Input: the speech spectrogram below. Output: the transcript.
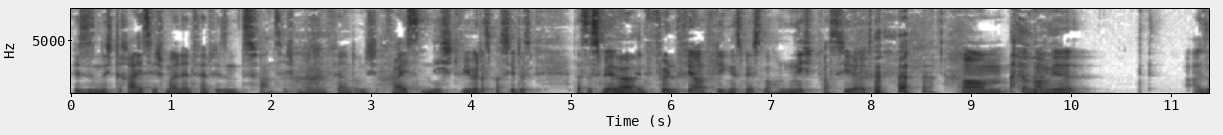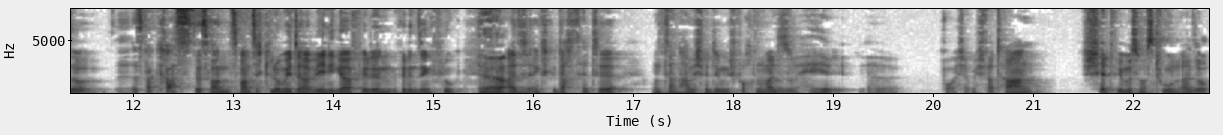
wir sind nicht 30 Meilen entfernt, wir sind 20 Meilen entfernt und ich weiß nicht, wie mir das passiert ist. Das ist mir Ja. in, in fünf Jahren Fliegen ist mir es noch nicht passiert. ähm, dann waren wir, also es war krass, das waren 20 Kilometer weniger für den, für den Sinkflug, Ja. als ich eigentlich gedacht hätte. Und dann habe ich mit dem gesprochen und meinte so, hey, äh, boah, ich habe mich vertan. Shit, wir müssen was tun. Also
